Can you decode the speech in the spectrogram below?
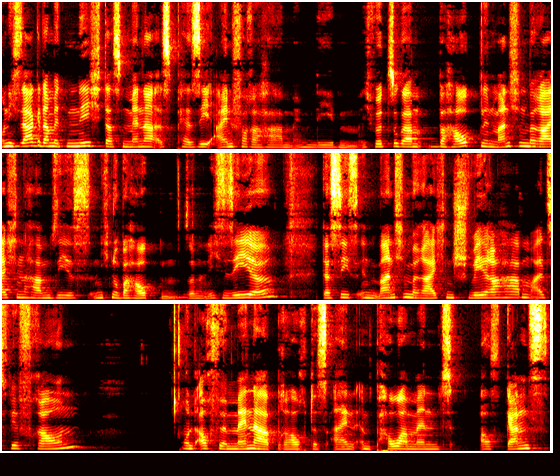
Und ich sage damit nicht, dass Männer es per se einfacher haben im Leben. Ich würde sogar behaupten, in manchen Bereichen haben sie es nicht nur behaupten, sondern ich sehe, dass sie es in manchen Bereichen schwerer haben als wir Frauen. Und auch für Männer braucht es ein Empowerment auf ganz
